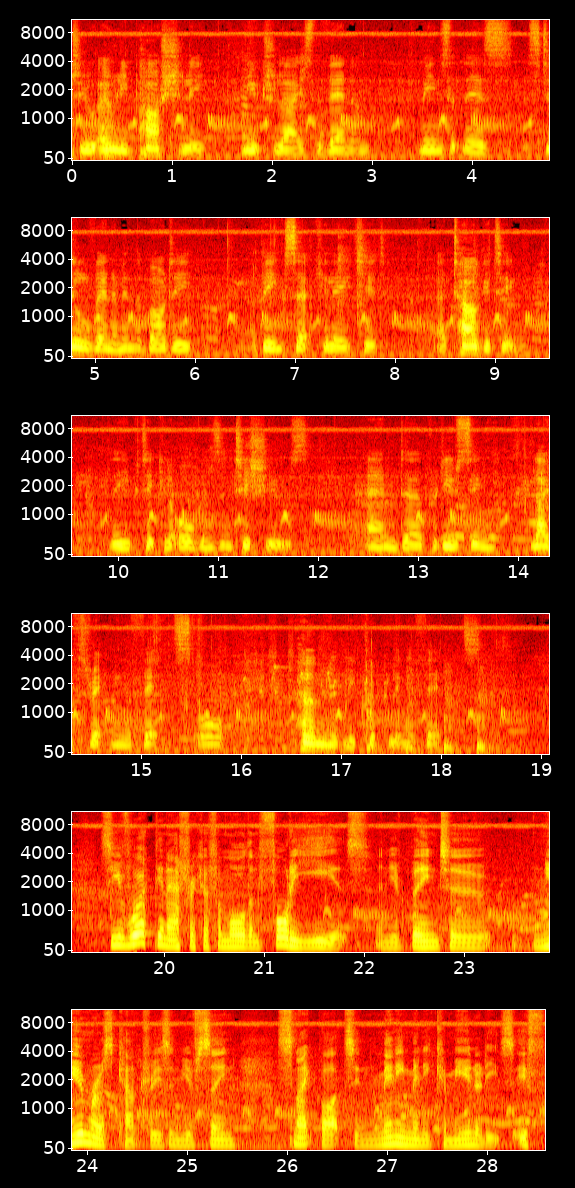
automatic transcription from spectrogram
to only partially neutralize the venom means that there's still venom in the body uh, being circulated, uh, targeting the particular organs and tissues and uh, producing life-threatening effects or permanently crippling effects. So you've worked in Africa for more than 40 years and you've been to numerous countries and you've seen snake bites in many, many communities. If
